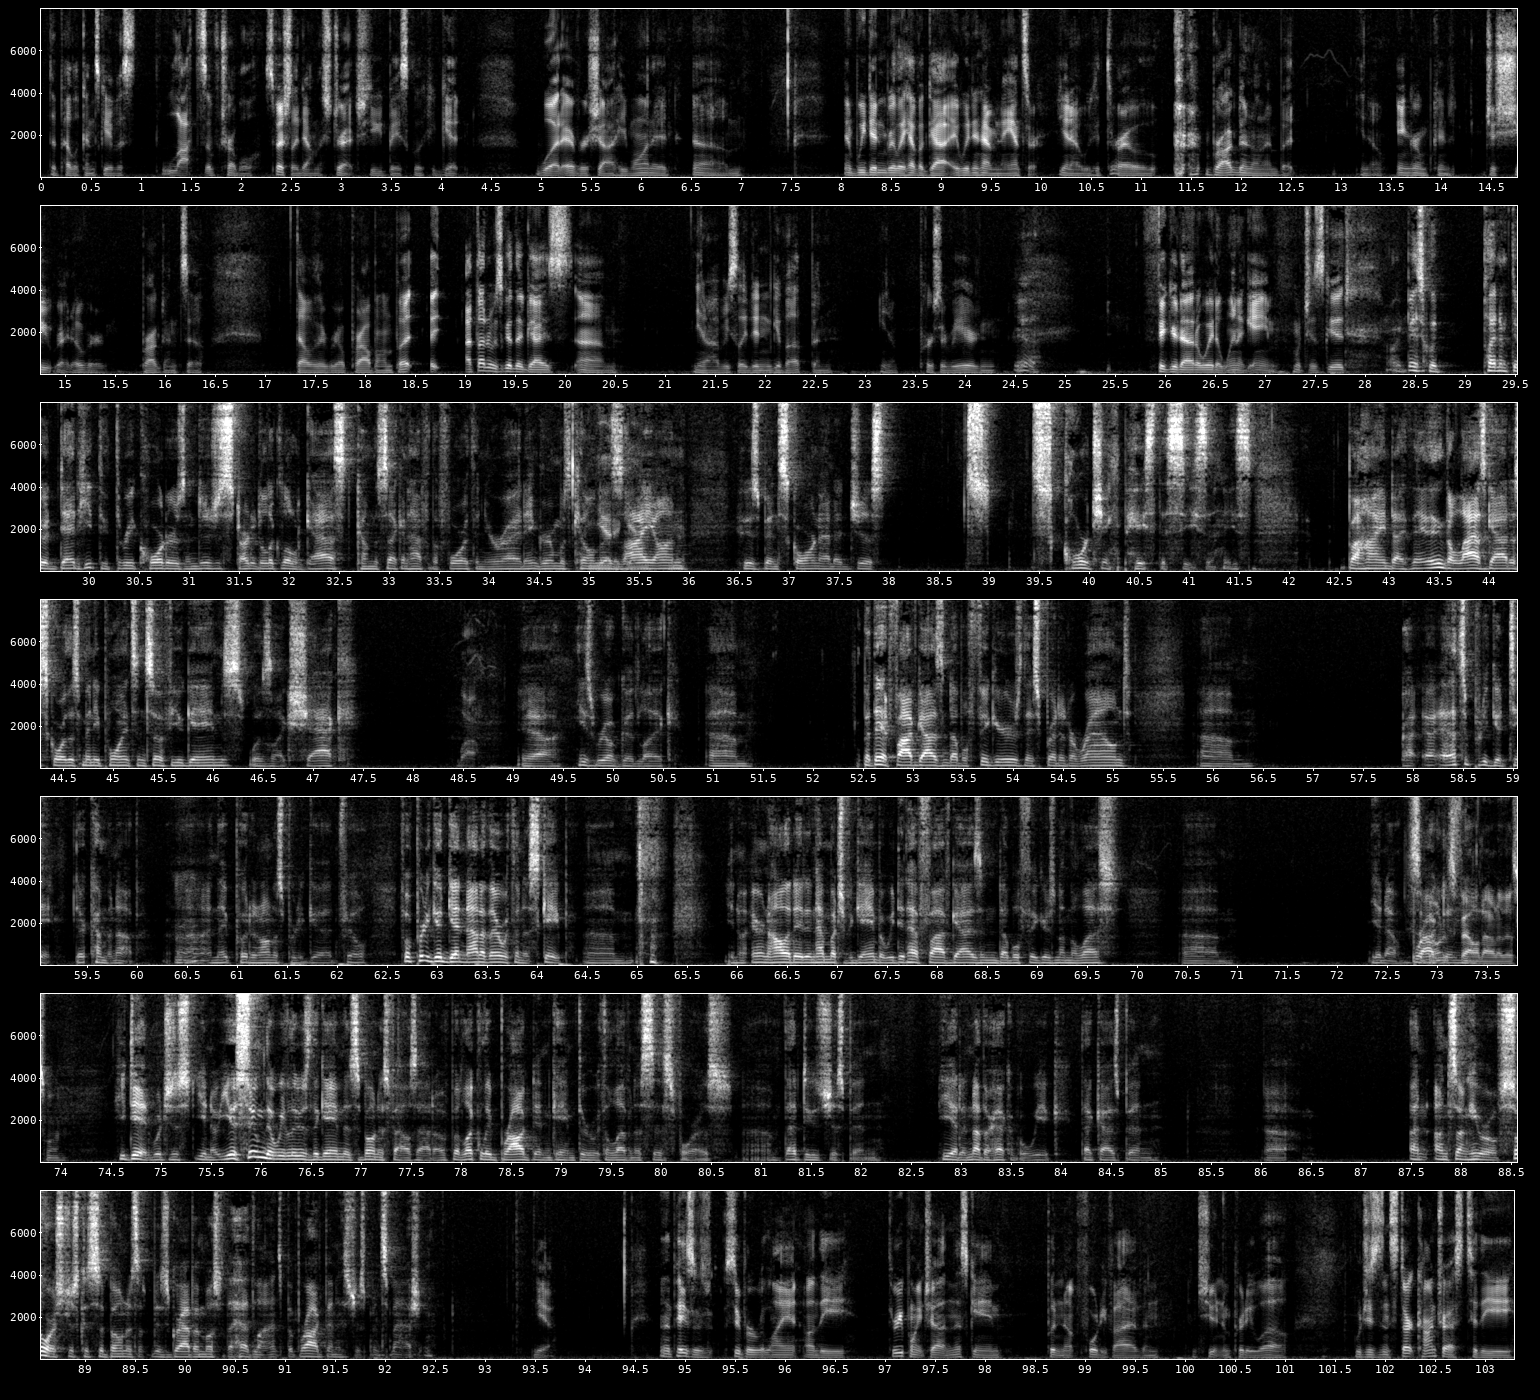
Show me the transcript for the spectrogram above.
the Pelicans gave us lots of trouble, especially down the stretch. He basically could get whatever shot he wanted. Um, and we didn't really have a guy. We didn't have an answer. You know, we could throw Brogdon on him, but you know Ingram can just shoot right over Brogdon. So that was a real problem. But it, I thought it was good that guys, um, you know, obviously didn't give up and you know persevered and Yeah. figured out a way to win a game, which is good. We basically played him through a dead heat through three quarters and just started to look a little gassed come the second half of the fourth. And you're right, Ingram was killing Yet the Zion, who's been scoring at a just scorching pace this season. He's behind, I think, I think the last guy to score this many points in so few games was like Shaq. Wow. Yeah, he's real good. Like, um, but they had five guys in double figures. They spread it around. Um, I, I, that's a pretty good team. They're coming up, uh, and they put it on us pretty good. Feel feel pretty good getting out of there with an escape. Um, you know, Aaron Holiday didn't have much of a game, but we did have five guys in double figures nonetheless. Um, you know, Sabonis fouled out of this one. he did, which is, you know, you assume that we lose the game that Sabonis fouls out of, but luckily Brogdon came through with 11 assists for us. Um, that dude's just been, he had another heck of a week. That guy's been uh, an unsung hero of sorts just because Sabonis is grabbing most of the headlines, but Brogdon has just been smashing. Yeah. And the Pacers super reliant on the three point shot in this game, putting up 45 and, and shooting them pretty well, which is in stark contrast to the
